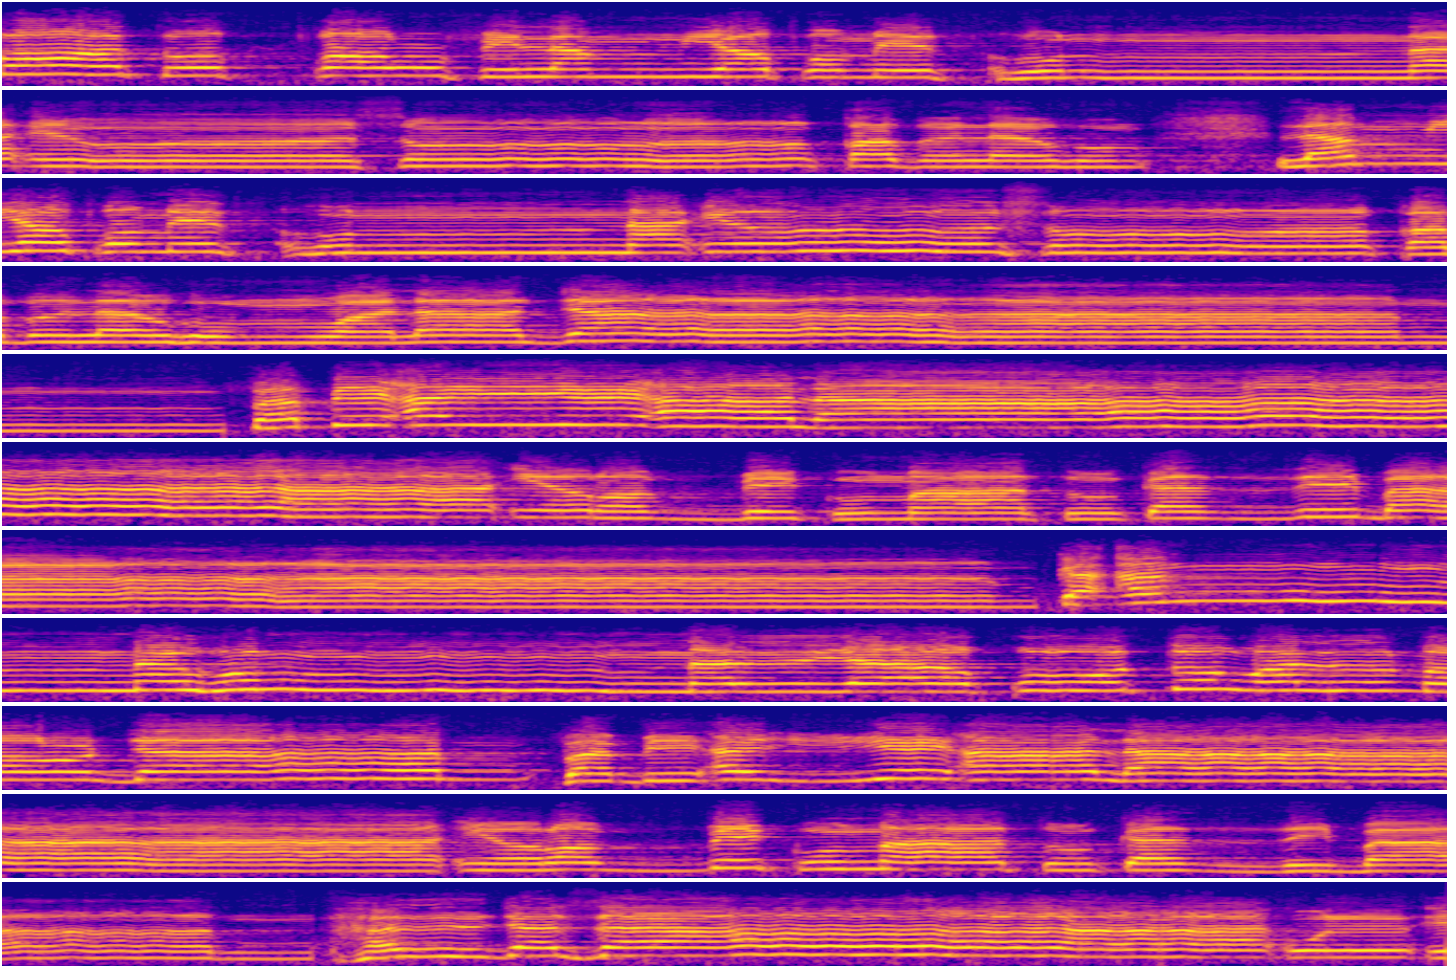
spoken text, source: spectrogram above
قاصرات الطرف لم يطمثهن إنس قبلهم. لم يطمثهن إنس قبلهم ولا جان. فبأي آلاء ربكما تكذبان. كأنهن الياقوت والمرجان. فبأي آلاء ربكما تكذبان؟ هل جزاء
